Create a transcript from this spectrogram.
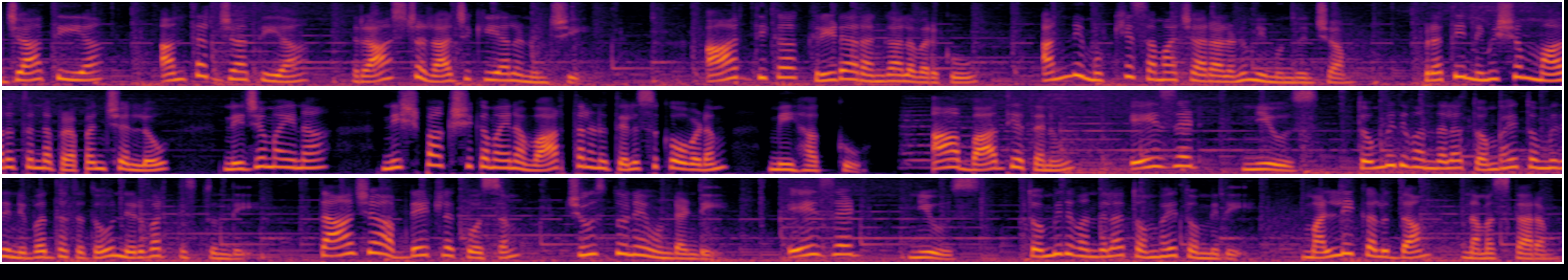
జాతీయ అంతర్జాతీయ రాష్ట్ర రాజకీయాల నుంచి ఆర్థిక క్రీడా రంగాల వరకు అన్ని ముఖ్య సమాచారాలను మీ ముందుంచాం. ప్రతి నిమిషం మారుతున్న ప్రపంచంలో నిజమైన నిష్పాక్షికమైన వార్తలను తెలుసుకోవడం మీ హక్కు. ఆ బాధ్యతను ఏజెడ్ న్యూస్ తొమ్మిది వందల తొంభై తొమ్మిది నిబద్ధతతో నిర్వర్తిస్తుంది. తాజా అప్డేట్ల కోసం చూస్తూనే ఉండండి. ఏజెడ్ న్యూస్ తొమ్మిది వందల తొంభై తొమ్మిది. మళ్ళీ కలుద్దాం. నమస్కారం.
